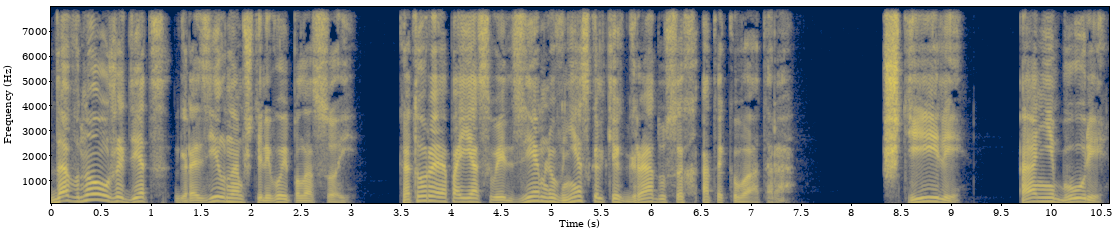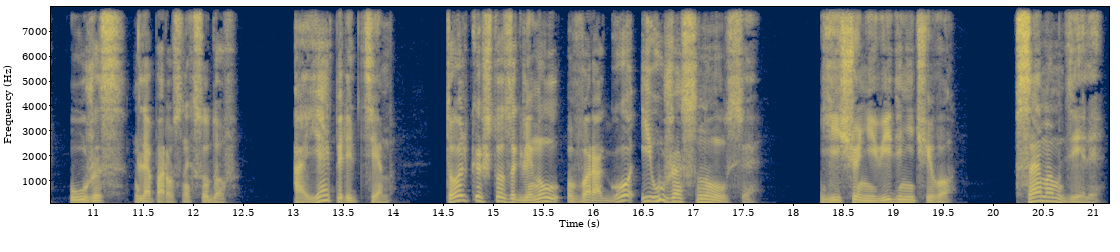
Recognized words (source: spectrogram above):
Давно уже дед грозил нам штилевой полосой, которая опоясывает землю в нескольких градусах от экватора. Штили, а не бури, ужас для парусных судов. А я перед тем только что заглянул в Вараго и ужаснулся, еще не видя ничего. В самом деле,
